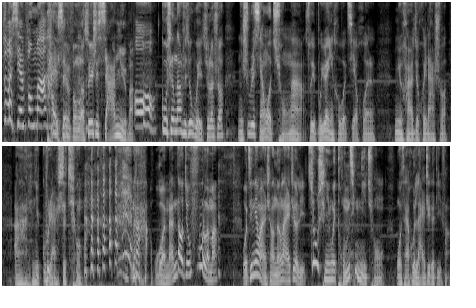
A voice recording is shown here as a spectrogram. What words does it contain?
这么先锋吗？太先锋了，所以是侠女嘛。哦，顾生当时就委屈了，说：“你是不是嫌我穷啊，所以不愿意和我结婚？”女孩就回答说：“啊，你固然是穷，那我难道就富了吗？我今天晚上能来这里，就是因为同情你穷，我才会来这个地方，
